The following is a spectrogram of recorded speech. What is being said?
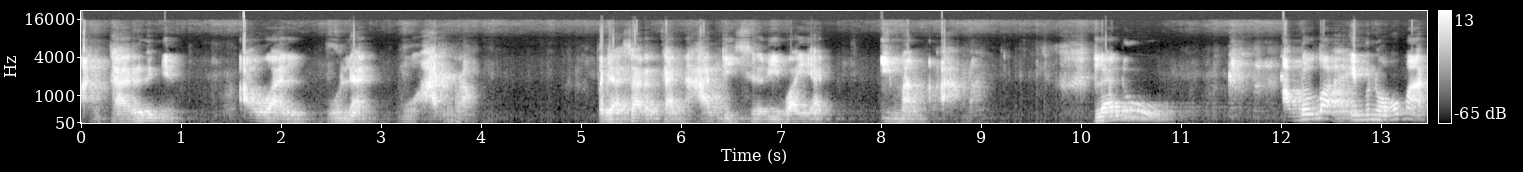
Antaranya awal bulan Muharram. Berdasarkan hadis riwayat Imam Ahmad. Lalu Abdullah ibnu Umar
